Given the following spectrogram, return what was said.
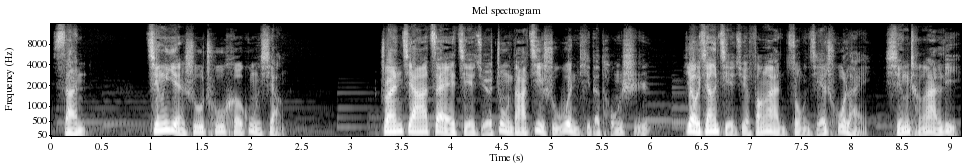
三、经验输出和共享。专家在解决重大技术问题的同时，要将解决方案总结出来，形成案例，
